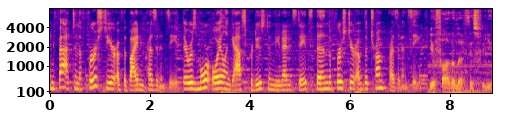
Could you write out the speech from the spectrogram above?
In fact, in the first year of the Biden presidency, there was more oil and gas produced in the United States than the first year of the Trump presidency. Your father left this for you.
